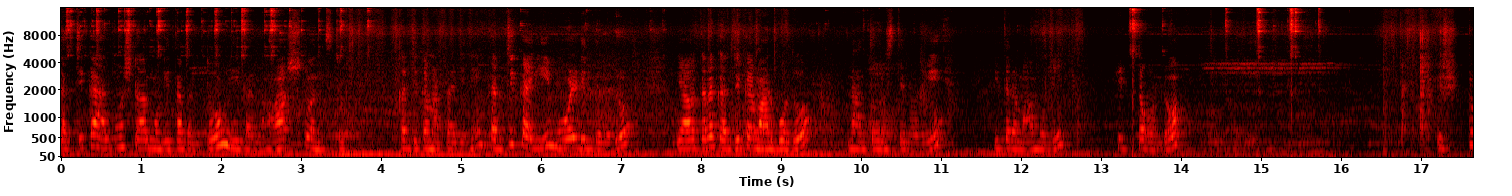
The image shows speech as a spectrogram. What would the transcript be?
ಕಜ್ಜಿಕ ಆಲ್ಮೋಸ್ಟ್ ಆಲ್ ಮುಗಿತಾ ಬಂತು. ಈಗ ಲಾಸ್ಟ್ ಅನಿಸ್ತು ಕಜ್ಜಿಕ ಮಾಡ್ತಾ ಇದ್ದೀನಿ. ಕರ್ಜಿಕಾಯಿ ಮೋಲ್ಡ್ ಇಲ್ದಿರೋದ್ರು ಯಾವ ಥರ ಕರ್ಜಿಕಾಯಿ ಮಾಡ್ಬೋದು? ನಾನು ತೋರಿಸ್ತೀನಿ ನೋಡಿ. ಈ ಥರ ಮಾಮೂಲಿ ಹಿಟ್ಟು ತಗೊಂಡು. ಇಷ್ಟು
